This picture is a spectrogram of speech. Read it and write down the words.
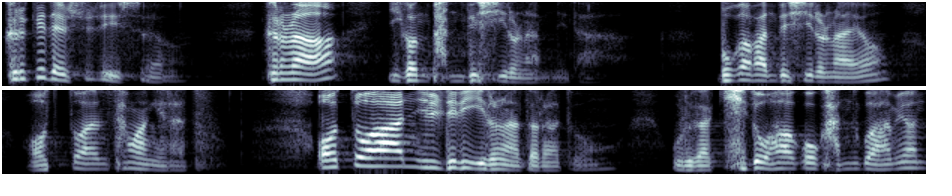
그렇게 될 수도 있어요. 그러나 이건 반드시 일어납니다. 뭐가 반드시 일어나요? 어떠한 상황이라도 어떠한 일들이 일어나더라도 우리가 기도하고 간구하면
